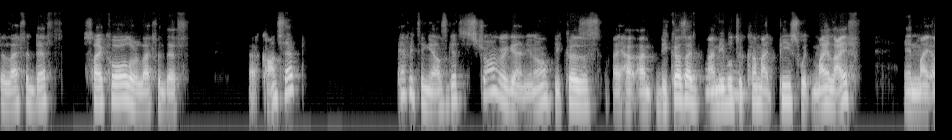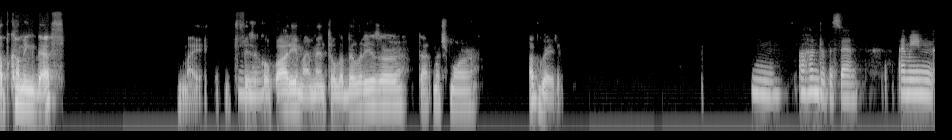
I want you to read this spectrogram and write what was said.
the life and death cycle or life and death uh, concept, everything else gets stronger again you know because i have i'm because I, i'm able to Mhm. come at peace with my life and my upcoming death my physical body my mental abilities are that much more upgraded Mm, A hundred percent. I mean,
